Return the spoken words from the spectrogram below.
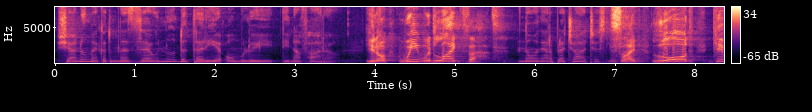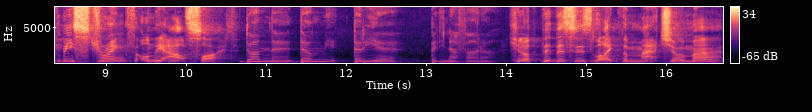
Și anume că Dumnezeu nu dă tărie omului din afară. You know, we would like that. Nu ne-ar plăcea acest It's like, Lord, give me strength on the outside. Doamne, dă-mi tărie pe din afară. You know, th- this is like the macho man.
